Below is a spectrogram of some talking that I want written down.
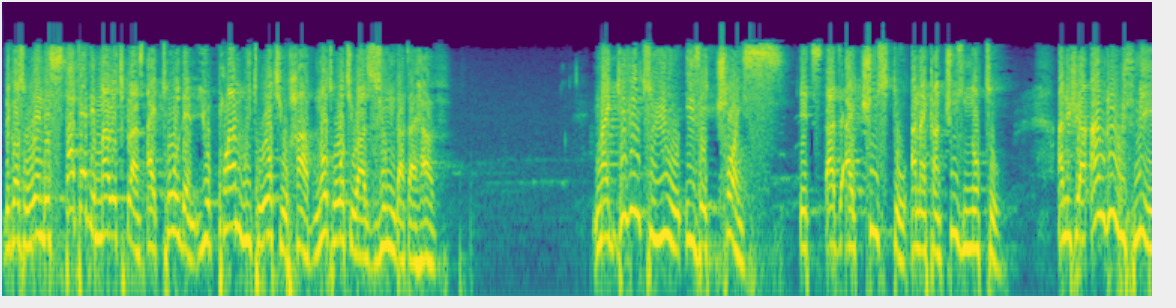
Because when they started the marriage plans, I told them, you plan with what you have, not what you assume that I have. My giving to you is a choice. It's that I choose to and I can choose not to. And if you are angry with me,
